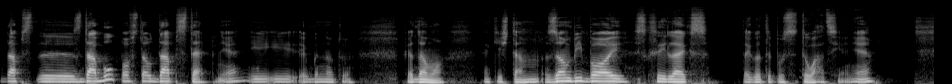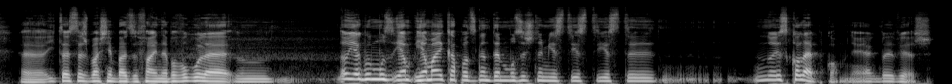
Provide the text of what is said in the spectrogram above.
dub, y, z dubu powstał dubstep, nie? I, I jakby no to wiadomo, jakiś tam Zombie Boy, Skrillex, tego typu sytuacje, nie? E, I to jest też właśnie bardzo fajne, bo w ogóle mm, no jakby muzy- Jam- Jamajka pod względem muzycznym jest, jest, jest, y, no jest kolebką, nie? Jakby wiesz.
